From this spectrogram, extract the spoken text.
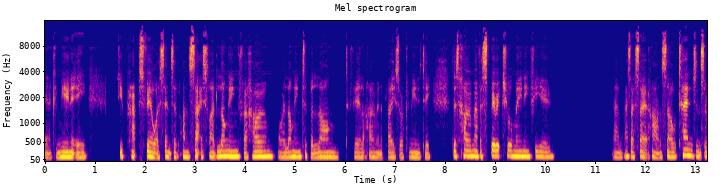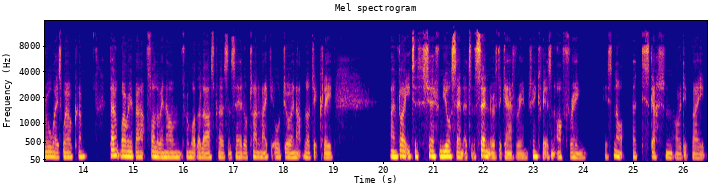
in a community? Do you perhaps feel a sense of unsatisfied longing for home or a longing to belong, to feel at home in a place or a community? Does home have a spiritual meaning for you? Um, as I say at Heart and Soul, tangents are always welcome. Don't worry about following on from what the last person said or trying to make it all join up logically. I invite you to share from your centre to the centre of the gathering. Think of it as an offering. It's not a discussion or a debate.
